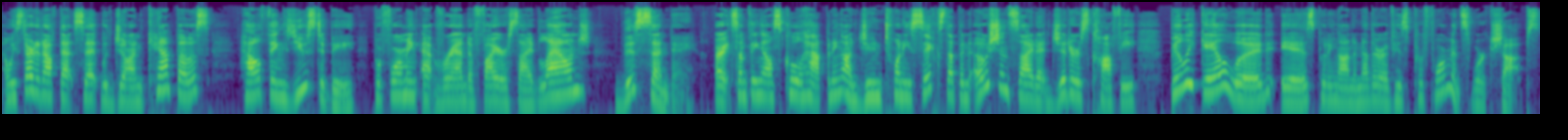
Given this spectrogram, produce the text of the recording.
and we started off that set with John Campos, How Things Used to Be, performing at Veranda Fireside Lounge this Sunday. All right, something else cool happening on June 26th up in Oceanside at Jitters Coffee. Billy Galewood is putting on another of his performance workshops.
